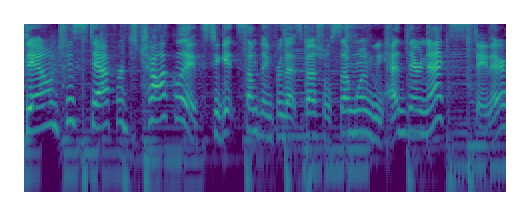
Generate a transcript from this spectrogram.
down to Stafford's Chocolates to get something for that special someone. We head there next. Stay there.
